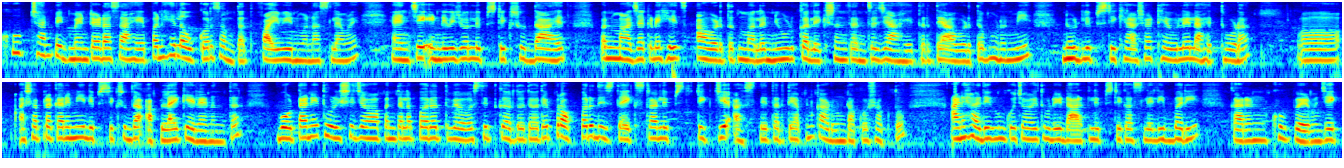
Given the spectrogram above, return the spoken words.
खूप छान पिगमेंटेड असा आहे पण हे लवकर संपतात. फाईव्ह इन वन असल्यामुळे यांचे इंडिव्हिज्युअल लिपस्टिकसुद्धा आहेत. पण माझ्याकडे हेच आवडतात. मला न्यूड कलेक्शन त्यांचं जे आहे तर ते आवडतं म्हणून मी न्यूड लिपस्टिक ह्या अशा ठेवलेल्या आहेत थोडा. अशा प्रकारे मी लिपस्टिकसुद्धा अप्लाय केल्यानंतर बोटाने थोडीशी जेव्हा आपण त्याला परत व्यवस्थित करतो तेव्हा ते प्रॉपर दिसतं. एक्स्ट्रा लिपस्टिक जी असते तर ती आपण काढून टाकू शकतो. आणि हळदी कुंकूच्या वेळी थोडी डार्क लिपस्टिक असलेली बरी कारण खूप वेळ म्हणजे एक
